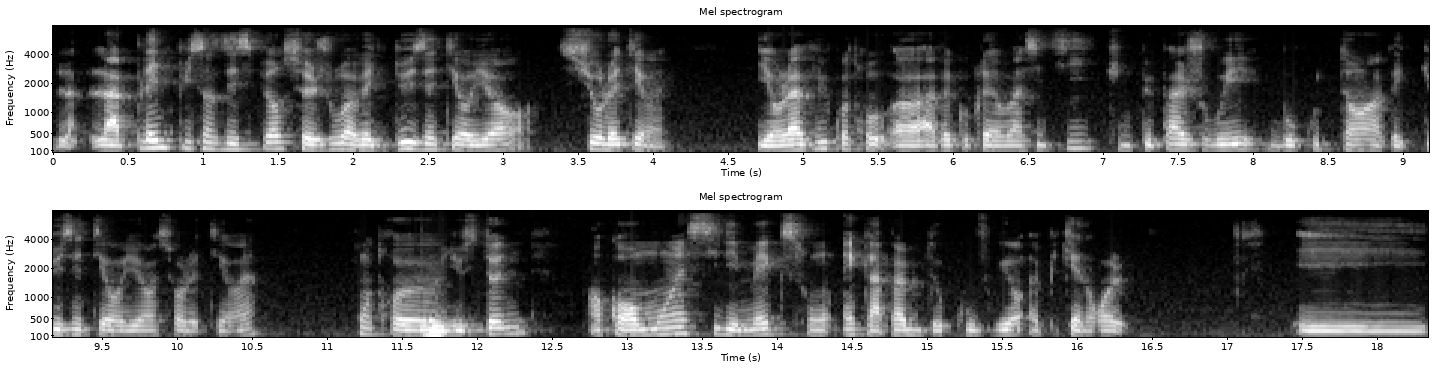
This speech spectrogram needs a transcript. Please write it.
la, la pleine puissance des Spurs se joue avec deux intérieurs sur le terrain. Et on l'a vu contre euh, avec Oklahoma City, tu ne peux pas jouer beaucoup de temps avec deux intérieurs sur le terrain. Contre euh, Mm. Houston, encore moins si les mecs sont incapables de couvrir un pick and roll. Et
